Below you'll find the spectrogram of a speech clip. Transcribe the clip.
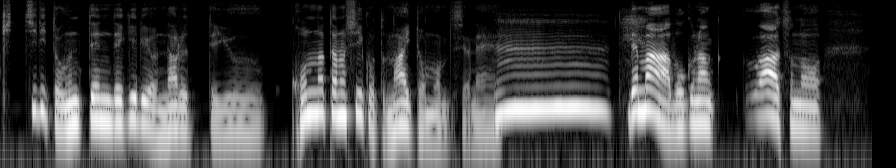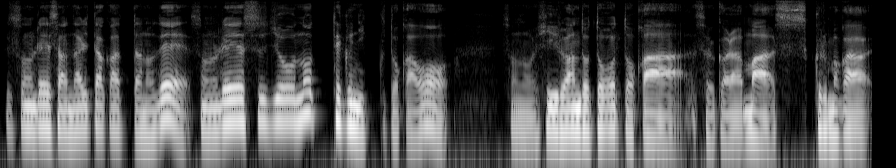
きっちりと運転できるようになるっていうこんな楽しいことないと思うんですよね。でまあ僕なんかはそのそのレーサーになりたかったのでそのレース上のテクニックとかをそのヒールトーとかそれからまあ車が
